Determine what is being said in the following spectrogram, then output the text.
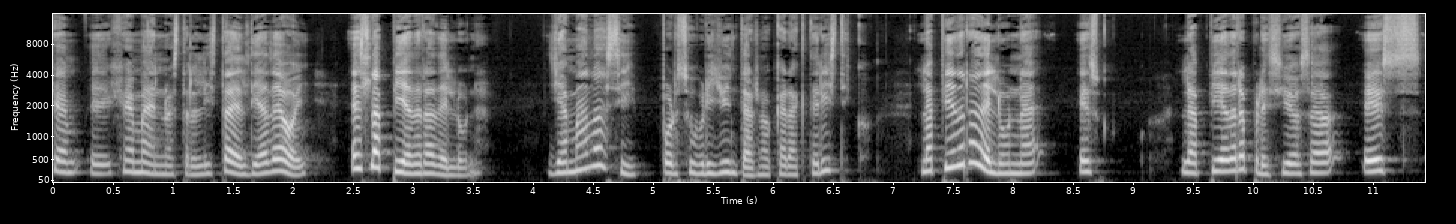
eh, gema en nuestra lista del día de hoy es la piedra de luna, llamada así por su brillo interno característico. La piedra de luna es la piedra preciosa, es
